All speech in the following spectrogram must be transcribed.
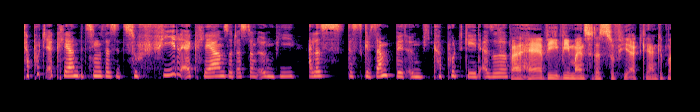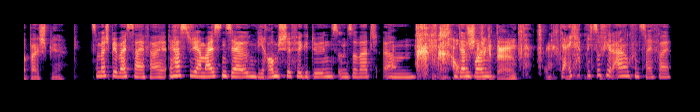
kaputt erklären, beziehungsweise zu viel erklären, sodass dann irgendwie alles, das Gesamtbild irgendwie kaputt geht. Also. Weil, hä, wie, wie meinst du das zu viel erklären? Gib mal Beispiel. Zum Beispiel bei Sci-Fi. Da hast du ja meistens ja irgendwie Raumschiffe gedöns und sowas. Ähm, Raumschiffe dann wollen, gedöns. Ja, ich habe nicht so viel Ahnung von Sci-Fi.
